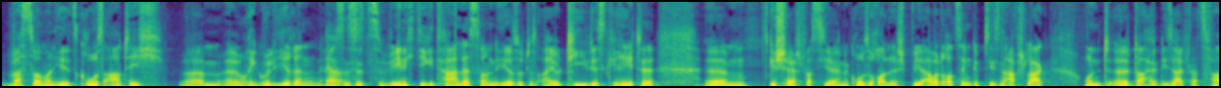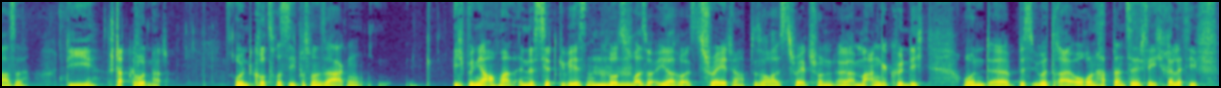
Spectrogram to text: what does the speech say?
was soll man hier jetzt großartig ähm, äh, regulieren? Ja. Ja. Es ist jetzt wenig Digitales, sondern eher so das IoT, das Geräte ähm, Geschäft, was hier eine große Rolle spielt. Aber trotzdem gibt es diesen Abschlag und äh, daher die Seitwärtsphase, die stattgefunden hat. Und kurzfristig muss man sagen, ich bin ja auch mal investiert gewesen, kurz, also eher so als Trade, habe das auch als Trade schon äh, immer angekündigt und äh, bis über drei Euro und habe dann tatsächlich relativ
